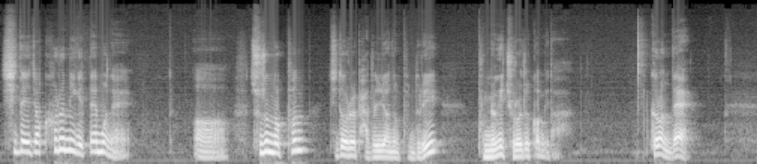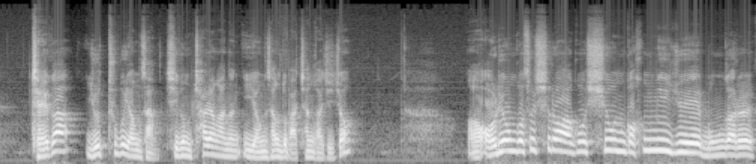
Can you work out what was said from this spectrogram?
시대적 흐름이기 때문에 어, 수준 높은 지도를 받으려는 분들이 분명히 줄어들 겁니다. 그런데 제가 유튜브 영상, 지금 촬영하는 이 영상도 마찬가지죠. 어, 려운 것을 싫어하고 쉬운 거 흥미주의 뭔가를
